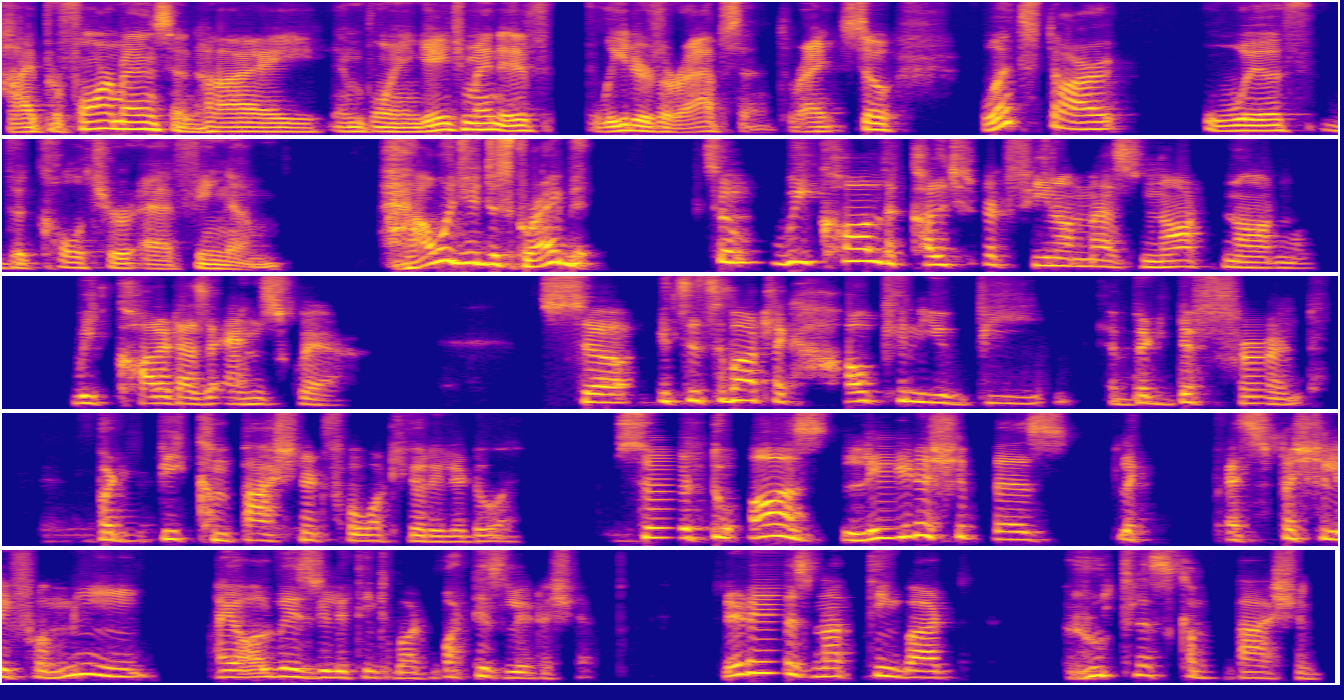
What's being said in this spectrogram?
high performance and high employee engagement if leaders are absent, right? So let's start with the culture at Phenom. How would you describe it? So we call the culture at Phenom as not normal. We call it as N square. So it's it's about like how can you be a bit different, but be compassionate for what you're really doing. So to us, leadership is especially for me, I always really think about what is leadership. Leadership is nothing but ruthless compassion.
